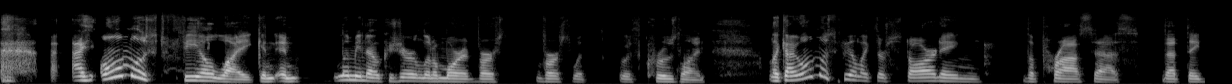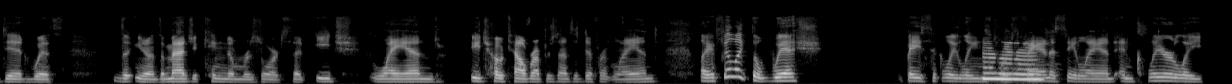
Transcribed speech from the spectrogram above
I, I almost feel like, and and let me know because you're a little more adverse versed with with cruise line. Like I almost feel like they're starting the process that they did with the you know the Magic Kingdom resorts that each land each hotel represents a different land. Like I feel like the Wish basically leans mm-hmm. towards Fantasyland and clearly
